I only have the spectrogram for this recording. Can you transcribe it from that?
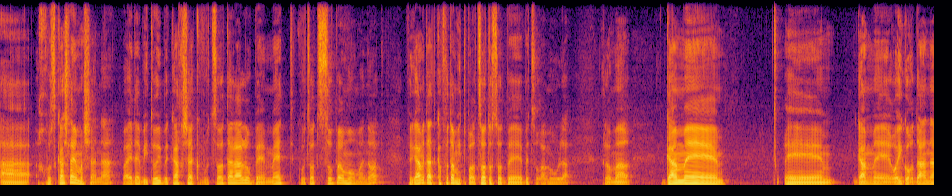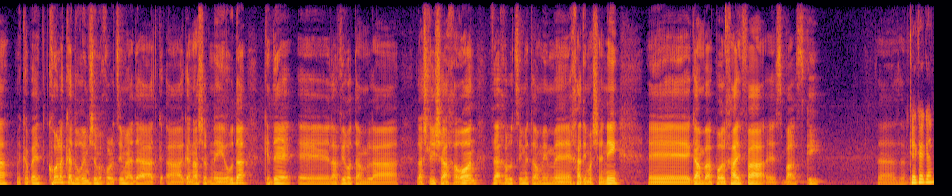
החוזקה שלהם השנה באה לידי ביטוי בכך שהקבוצות הללו באמת קבוצות סופר מאומנות, וגם את ההתקפות המתפרצות עושות בצורה מעולה. כלומר, גם... אה, אה, גם רועי גורדנה מקבל את כל הכדורים שמחולצים על ידי ההגנה של בני יהודה כדי להעביר אותם לשליש האחרון, והחלוצים מתאומים אחד עם השני. אה, גם בהפועל חיפה, אה, סברסקי. כן, כן, כן.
